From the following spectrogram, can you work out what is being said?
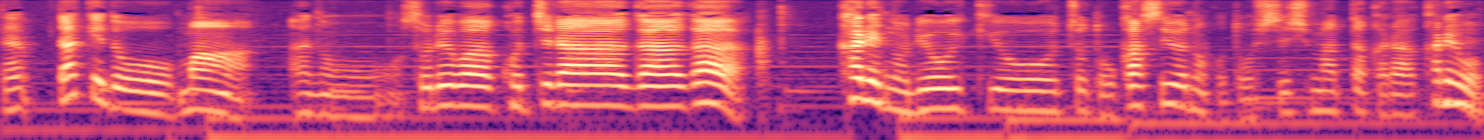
だだけどまああのそれはこちら側が彼の領域をちょっと犯すようなことをしてしまったから彼を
